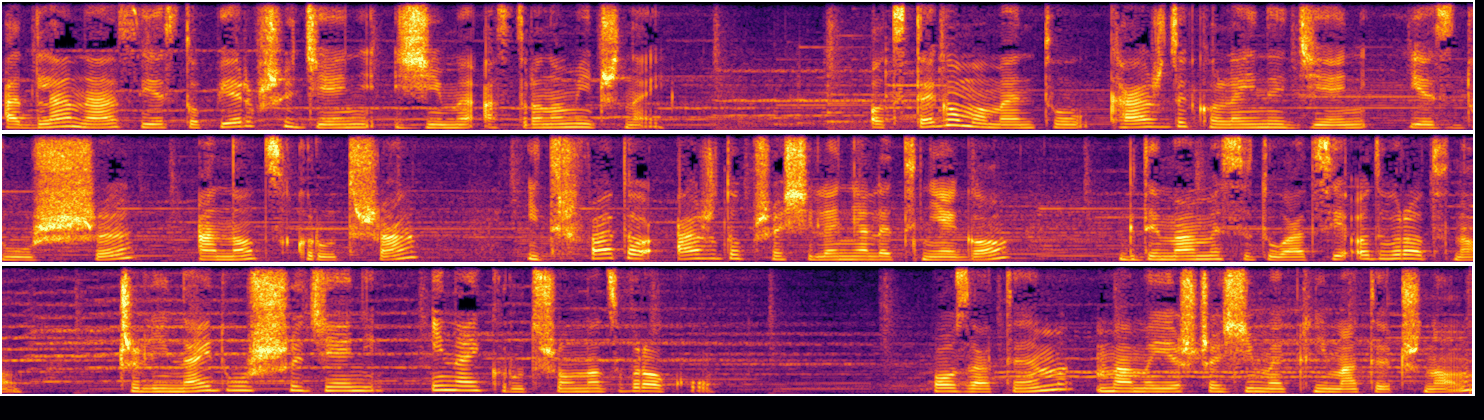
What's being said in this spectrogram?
a dla nas jest to pierwszy dzień zimy astronomicznej. Od tego momentu każdy kolejny dzień jest dłuższy, a noc krótsza i trwa to aż do przesilenia letniego, gdy mamy sytuację odwrotną, czyli najdłuższy dzień i najkrótszą noc w roku. Poza tym mamy jeszcze zimę klimatyczną,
